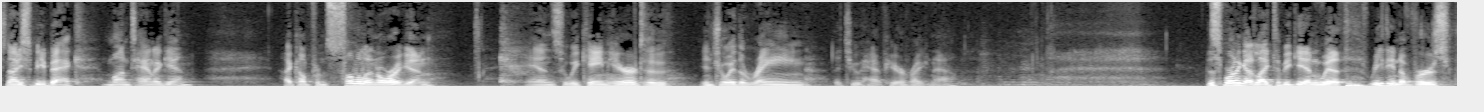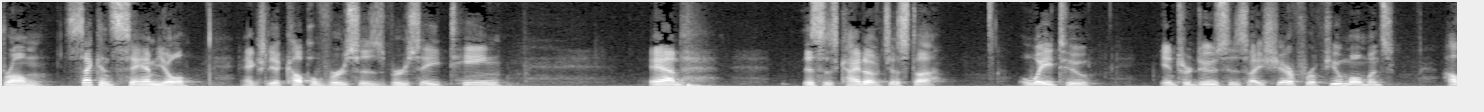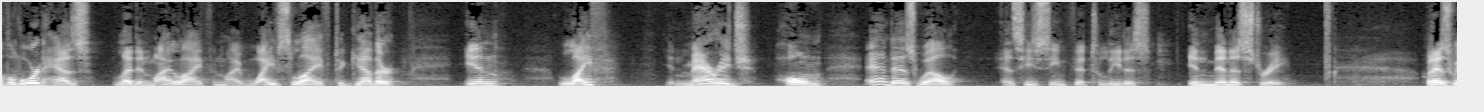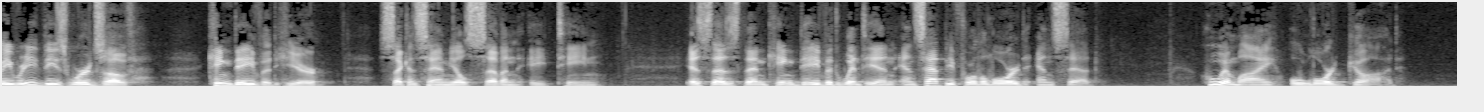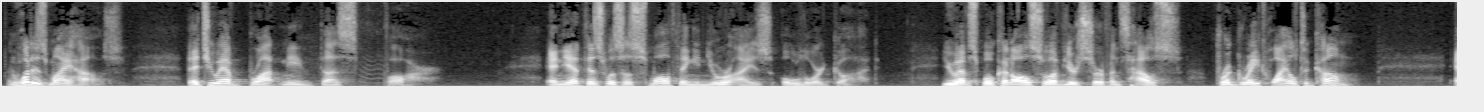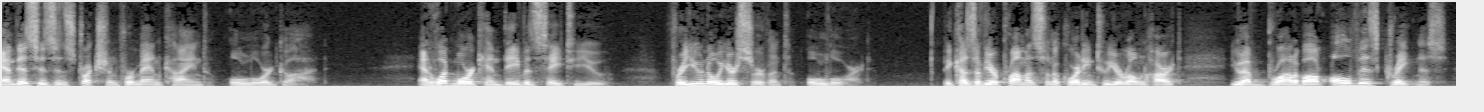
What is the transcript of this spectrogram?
It's nice to be back in Montana again. I come from Sutherlin, Oregon, and so we came here to enjoy the rain that you have here right now. This morning, I'd like to begin with reading a verse from 2 Samuel, actually, a couple verses, verse 18. And this is kind of just a, a way to introduce, as I share for a few moments, how the Lord has led in my life and my wife's life together in life, in marriage, home, and as well as He's seen fit to lead us in ministry. But as we read these words of King David here, 2 Samuel 7 18, it says, Then King David went in and sat before the Lord and said, Who am I, O Lord God? And what is my house? That you have brought me thus far. And yet this was a small thing in your eyes, O Lord God. You have spoken also of your servant's house for a great while to come. And this is instruction for mankind, O Lord God. And what more can David say to you? For you know your servant, O Lord. Because of your promise and according to your own heart, you have brought about all this greatness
